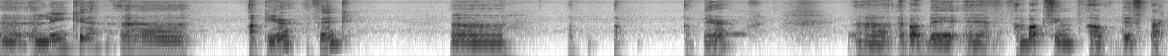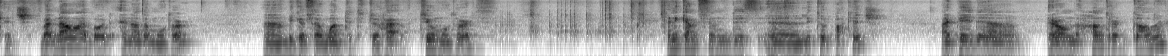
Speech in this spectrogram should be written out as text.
uh, a link uh, up here, I think. Up, up, up, there. about the unboxing of this package. But now I bought another motor because I wanted to have two motors and it comes in this uh, little package? I paid uh, around a hundred dollar.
